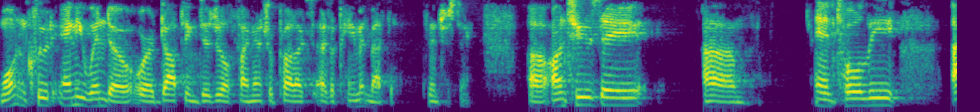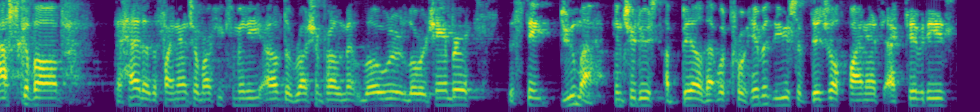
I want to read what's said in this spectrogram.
won't include any window or adopting digital financial products as a payment method. It's interesting. Uh, on Tuesday, um, Anatoly Aksakov, the head of the Financial Market Committee of the Russian Parliament lower lower chamber, the State Duma, introduced a bill that would prohibit the use of digital finance activities,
